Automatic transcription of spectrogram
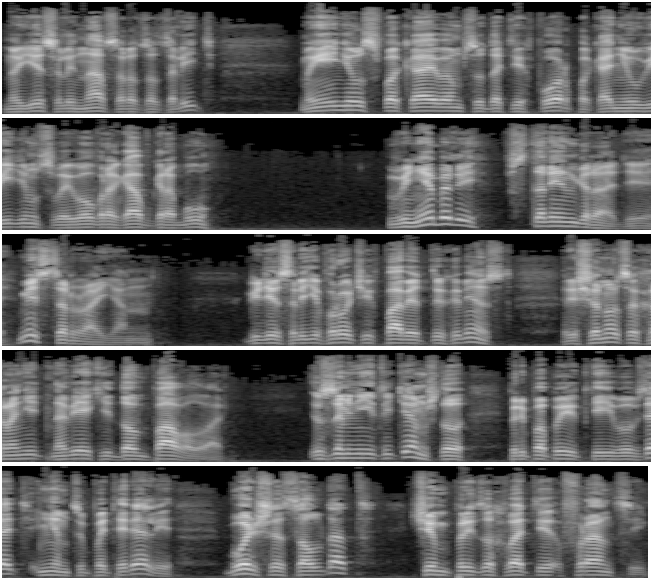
Но если нас разозлить, мы не успокаиваемся до тех пор, пока не увидим своего врага в гробу. Вы не были в Сталинграде, мистер Райан? Где среди прочих памятных мест решено сохранить навеки дом Павлова. Знаменитый тем, что при попытке его взять немцы потеряли больше солдат, чем при захвате Франции.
